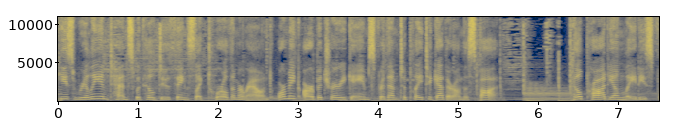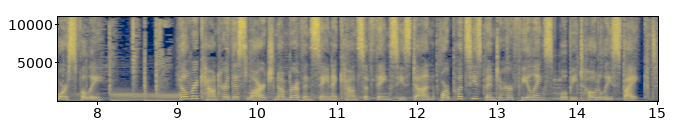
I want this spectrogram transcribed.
He's really intense with he'll do things like twirl them around or make arbitrary games for them to play together on the spot. He'll prod young ladies forcefully, He'll recount her this large number of insane accounts of things he's done or puts he's been to her feelings will be totally spiked.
